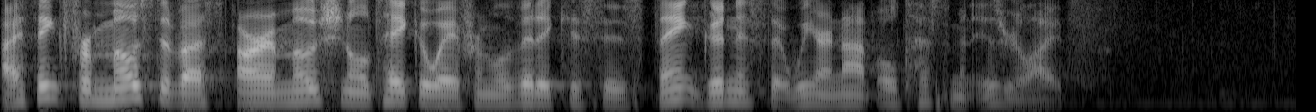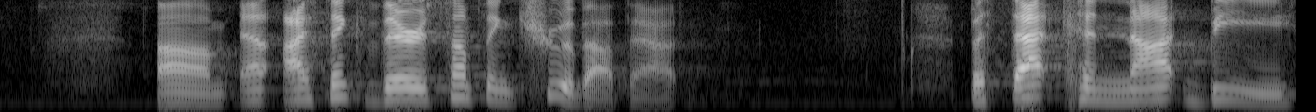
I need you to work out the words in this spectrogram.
I think for most of us, our emotional takeaway from Leviticus is thank goodness that we are not Old Testament Israelites. Um, and I think there's something true about that. But that cannot be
